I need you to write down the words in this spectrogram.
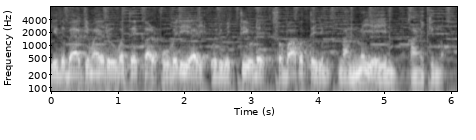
ഇത് ഭാഗ്യമായ രൂപത്തേക്കാൾ ഉപരിയായി ഒരു വ്യക്തിയുടെ സ്വഭാവത്തെയും നന്മയെയും കാണിക്കുന്നു.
